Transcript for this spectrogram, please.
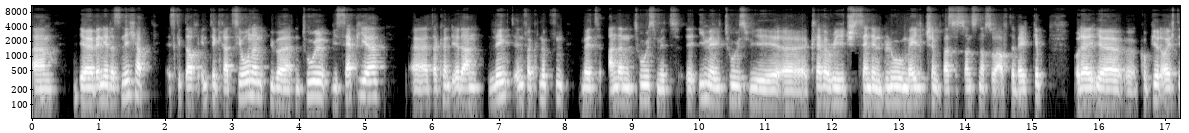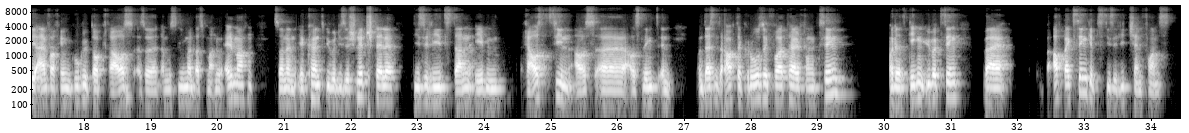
Ähm, ihr, wenn ihr das nicht habt, es gibt auch Integrationen über ein Tool wie Zapier. Äh, da könnt ihr dann LinkedIn verknüpfen mit anderen Tools, mit äh, E-Mail-Tools wie äh, Cleverreach, Sendinblue, Mailchimp, was es sonst noch so auf der Welt gibt. Oder ihr äh, kopiert euch die einfach in Google Doc raus. Also da muss niemand was manuell machen, sondern ihr könnt über diese Schnittstelle diese Leads dann eben rausziehen aus, äh, aus LinkedIn. Und das ist auch der große Vorteil von Xing oder gegenüber Xing, weil auch bei Xing gibt es diese Lead-Gen-Forms.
